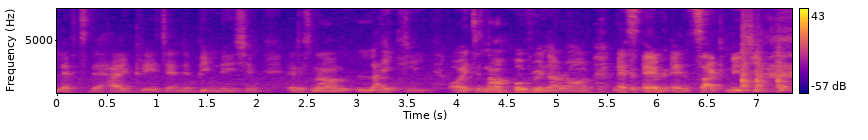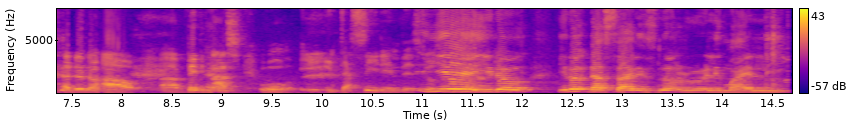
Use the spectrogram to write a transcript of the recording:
left the high grade and the Beam Nation, it is now likely or it is now hovering around SM and Sark Nation. I don't know how uh, Big Nash will intercede in this. Yeah, you know, you know that side is not really my league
